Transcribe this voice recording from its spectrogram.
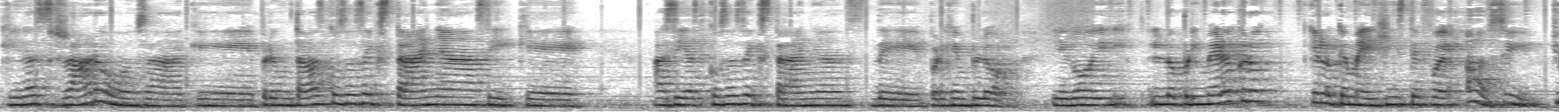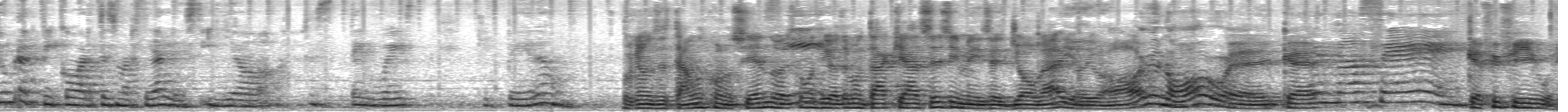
que eras raro, o sea, que preguntabas cosas extrañas y que hacías cosas extrañas de, por ejemplo, llegó y lo primero creo que lo que me dijiste fue, ah, sí, yo practico artes marciales y yo, este güey, ¿qué pedo? Porque nos estábamos conociendo. Es como si yo te preguntaba qué haces y me dices yoga. Y yo digo, ay, no, güey. Pues Qué, no sé. qué fifi, güey.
